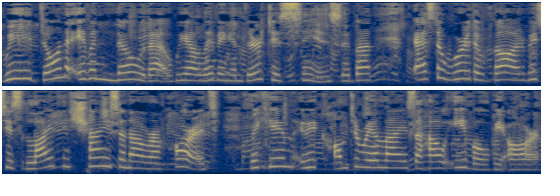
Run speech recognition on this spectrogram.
We don't even know that we are living in dirty sins, but as the Word of God, which is light, shines in our heart, we, we come to realize how evil we are.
